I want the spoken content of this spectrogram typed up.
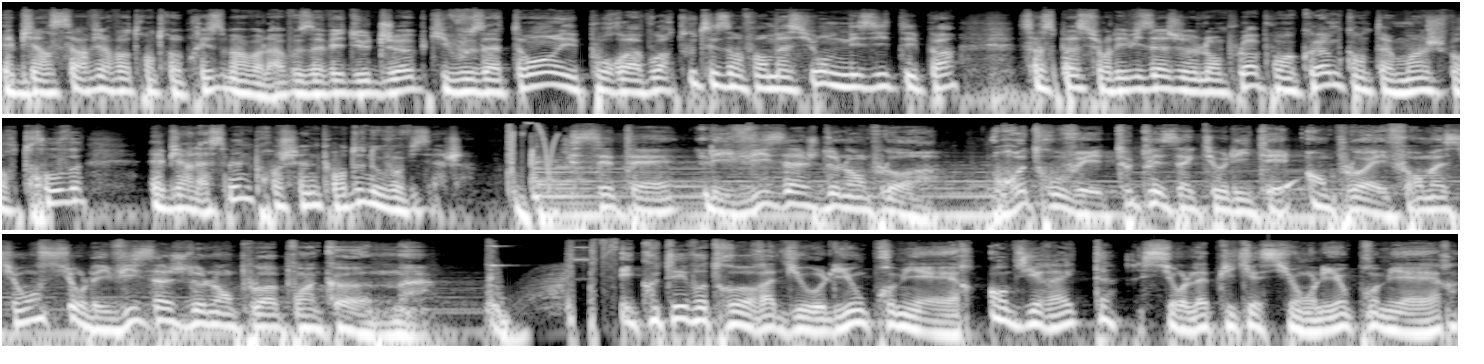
eh bien servir votre entreprise, ben voilà, vous avez du job qui vous attend et pour avoir toutes ces informations, n'hésitez pas, ça se passe sur lesvisagesdelemploi.com. Quant à moi, je vous retrouve eh bien la semaine prochaine pour de nouveaux visages. C'était les visages de l'emploi. Retrouvez toutes les actualités emploi et formation sur lesvisagesdelemploi.com. Écoutez votre radio Lyon Première en direct sur l'application Lyon Première,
